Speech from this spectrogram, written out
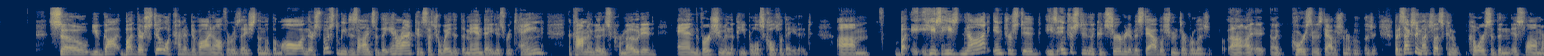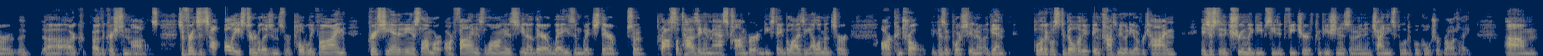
So you've got, but there's still a kind of divine authorization of them all, and they're supposed to be designed so they interact in such a way that the mandate is retained, the common good is promoted, and the virtue in the people is cultivated. Um, but he's he's not interested. He's interested in the conservative establishment of religion, uh, a, a, coercive establishment of religion. But it's actually much less co- coercive than Islam or the uh, or, or the Christian models. So, for instance, all Eastern religions are totally fine. Christianity and Islam are, are fine as long as you know there are ways in which they're sort of proselytizing and mass convert and destabilizing elements are are controlled. Because of course, you know, again, political stability and continuity over time is just an extremely deep seated feature of Confucianism and in Chinese political culture broadly. Um,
